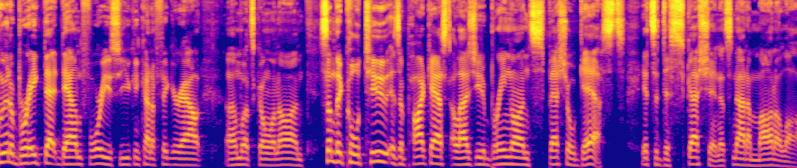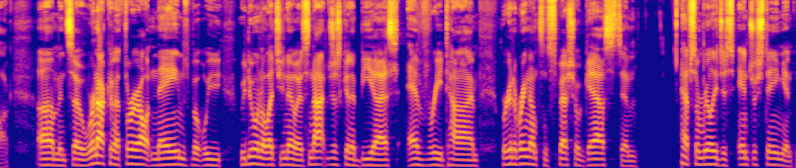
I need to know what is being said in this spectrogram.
we want to break that down for you so you can kind of figure out um, what's going on. Something cool too is a podcast allows you to bring on special guests. It's a discussion. It's not a monologue. Um, and so we're not going to throw out names, but we we do want to let you know it's not just going to be us every time. We're going to bring on some special guests and have some really just interesting and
